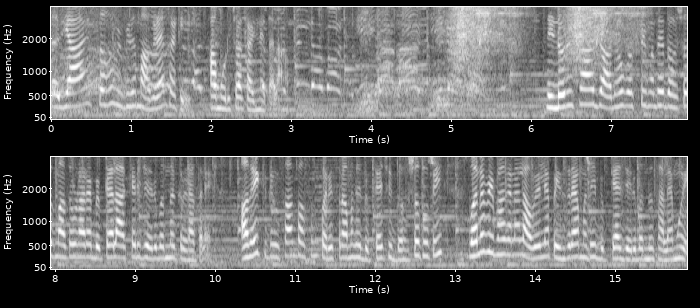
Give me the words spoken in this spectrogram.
तर यासह विविध मागण्यांसाठी हा मोर्चा काढण्यात आला. दिंडोरीच्या जाधव वस्तीमध्ये दहशत माजवणाऱ्या बिबट्याला अखेर जेरबंद करण्यात आले. अनेक दिवसांपासून परिसरामध्ये बिबट्याची दहशत होती. वन विभागानं लावलेल्या पिंजऱ्यामध्ये बिबट्या जेरबंद झाल्यामुळे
